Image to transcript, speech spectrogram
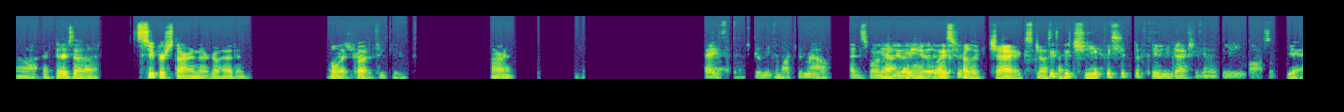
Uh, if there's a superstar in there, go ahead and pull it. But all right, Hey, sure we can watch your mouth. I just wanted yeah. to do I that. mean, he good. plays for the Jags, Justin. Gee. Dude, he's actually gonna be awesome. Yeah.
